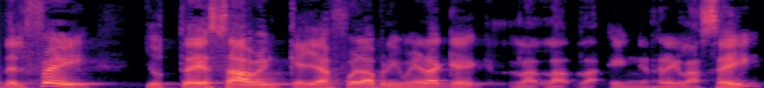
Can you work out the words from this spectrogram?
del FEI. Y ustedes saben que ella fue la primera que en regla 6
